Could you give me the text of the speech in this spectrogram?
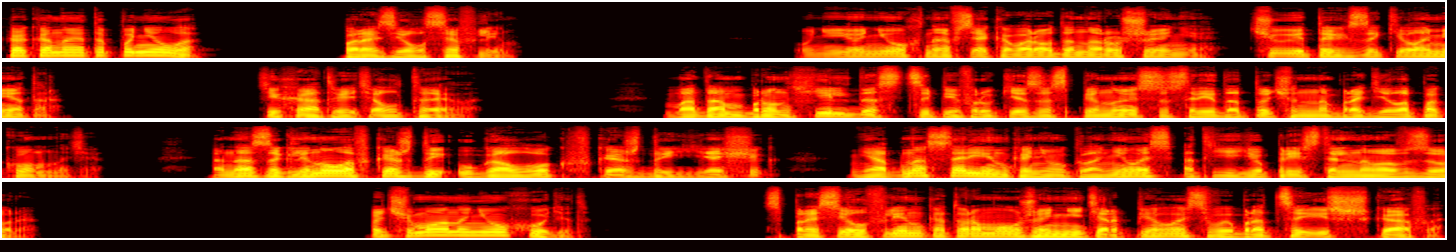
«Как она это поняла?» — поразился Флинн. У нее нюх на всякого рода нарушения. Чует их за километр. Тихо ответил Тейлор. Мадам Брунхильда, сцепив руки за спиной, сосредоточенно бродила по комнате. Она заглянула в каждый уголок, в каждый ящик. Ни одна соринка не уклонилась от ее пристального взора. «Почему она не уходит?» — спросил Флинн, которому уже не терпелось выбраться из шкафа.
